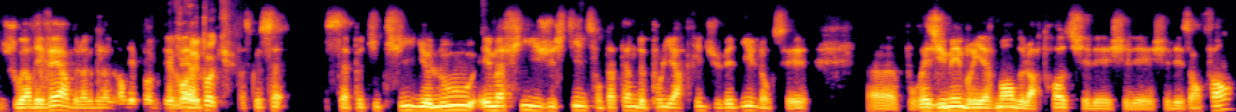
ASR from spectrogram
joueur des Verts de la, de la grande époque des Grande époque. Parce que sa, sa, petite fille Lou et ma fille Justine sont atteintes de polyarthrite juvénile, donc c'est euh, pour résumer brièvement de l'arthrose chez les, chez, les, chez les enfants.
